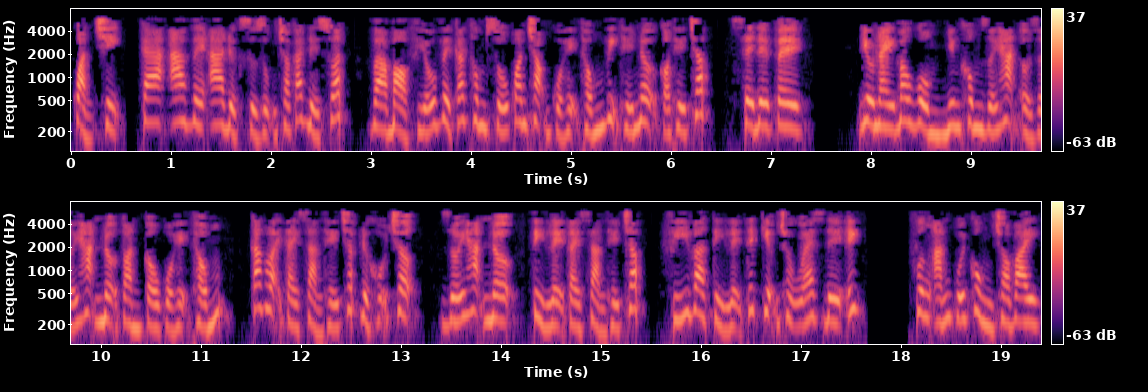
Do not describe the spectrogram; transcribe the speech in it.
Quản trị, KAVA được sử dụng cho các đề xuất và bỏ phiếu về các thông số quan trọng của hệ thống vị thế nợ có thế chấp, CDP. Điều này bao gồm nhưng không giới hạn ở giới hạn nợ toàn cầu của hệ thống, các loại tài sản thế chấp được hỗ trợ, giới hạn nợ, tỷ lệ tài sản thế chấp, phí và tỷ lệ tiết kiệm cho USDX. Phương án cuối cùng cho vay,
